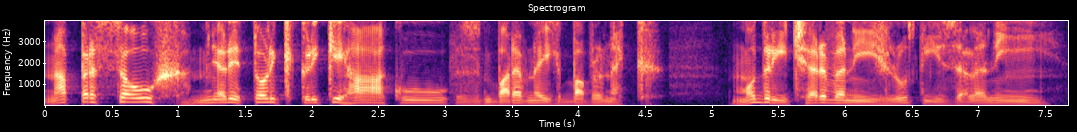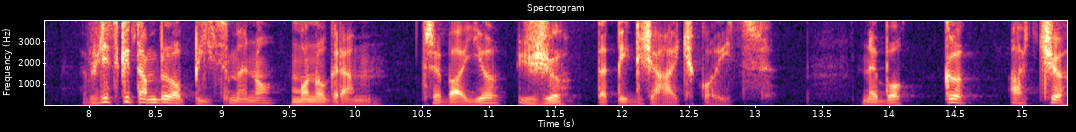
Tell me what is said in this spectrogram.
Na prsouch měli tolik kliky háků z barevných bavlnek. Modrý, červený, žlutý, zelený. Vždycky tam bylo písmeno, monogram. Třeba J, Ž, Pepik Žáčkojic. Nebo K a Č,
